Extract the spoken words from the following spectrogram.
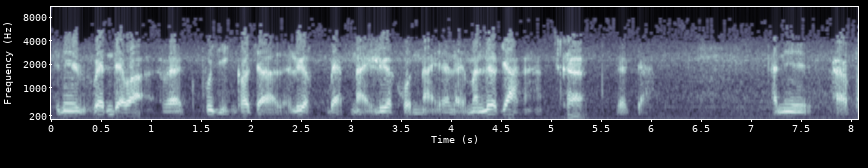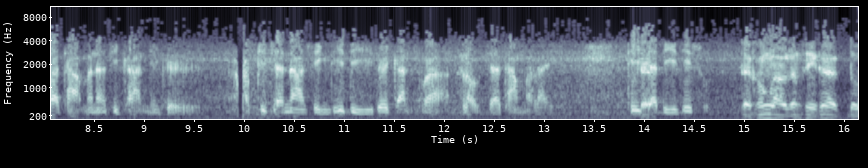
ทีนี้เว้นแต่ว่าว่าผู้หญิงเขาจะเลือกแบบไหนเลือกคนไหนอะไร มันเลือกยากนะฮะครับเลือกยาก อันนี้เอ่อปฐามนสิการนี่คือพิจารณาสิ่งที่ดีด้วยกันว่าเราจะทำอะไร ที่จะดีที่สุด แต่ของเราบางทีก็ดู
